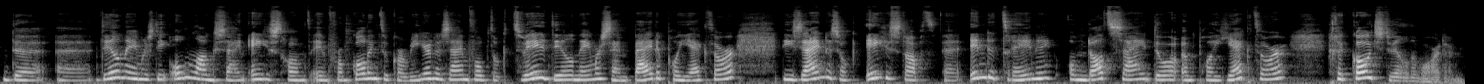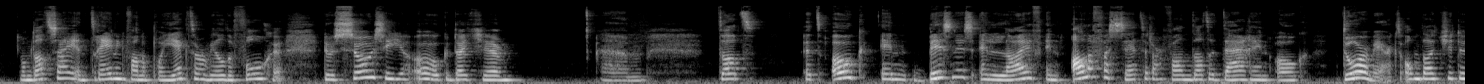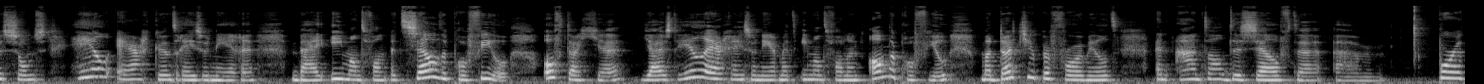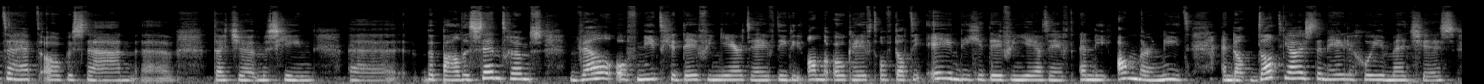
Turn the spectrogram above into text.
de uh, deelnemers die onlangs zijn ingestroomd in From Calling to Career. Er zijn bijvoorbeeld ook twee deelnemers, zijn beide projector. Die zijn dus ook ingestapt uh, in de training omdat zij door een projector gecoacht wilden worden. Omdat zij een training van een projector wilden volgen. Dus zo zie je ook dat je um, dat het ook in business en life, in alle facetten daarvan, dat het daarin ook doorwerkt. Omdat je dus soms heel erg kunt resoneren bij iemand van hetzelfde profiel. Of dat je juist heel erg resoneert met iemand van een ander profiel. Maar dat je bijvoorbeeld een aantal dezelfde um, poorten hebt openstaan. Uh, dat je misschien uh, bepaalde centrums wel of niet gedefinieerd heeft, die die ander ook heeft. Of dat die een die gedefinieerd heeft en die ander niet. En dat dat juist een hele goede match is.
